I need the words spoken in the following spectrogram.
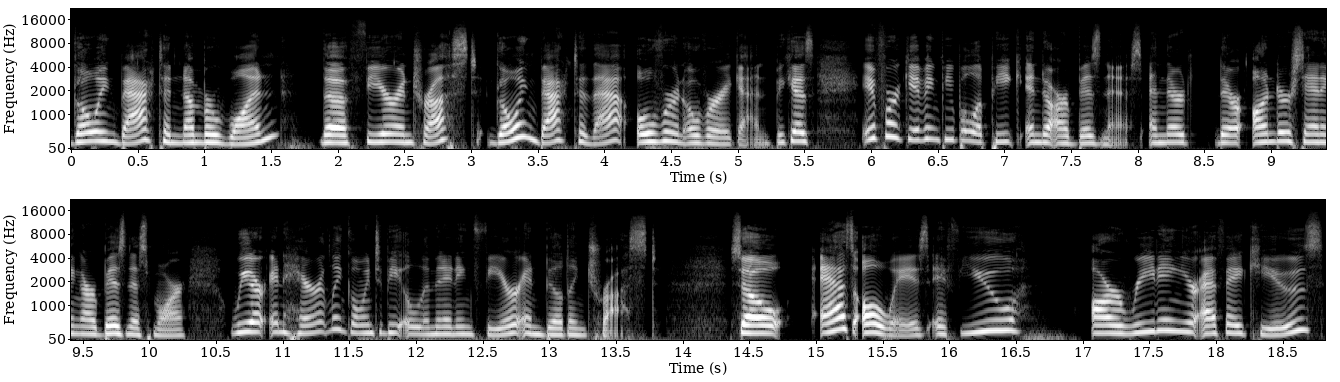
going back to number one the fear and trust, going back to that over and over again. Because if we're giving people a peek into our business and they're they're understanding our business more, we are inherently going to be eliminating fear and building trust. So, as always, if you are reading your FAQs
